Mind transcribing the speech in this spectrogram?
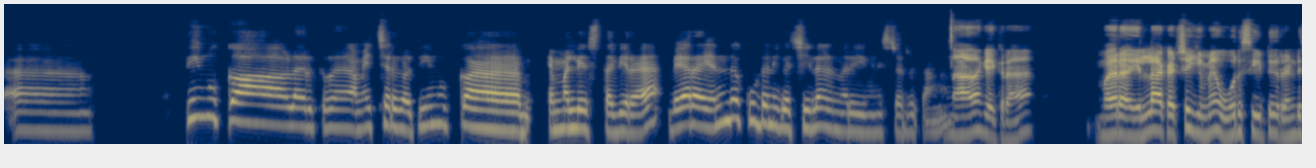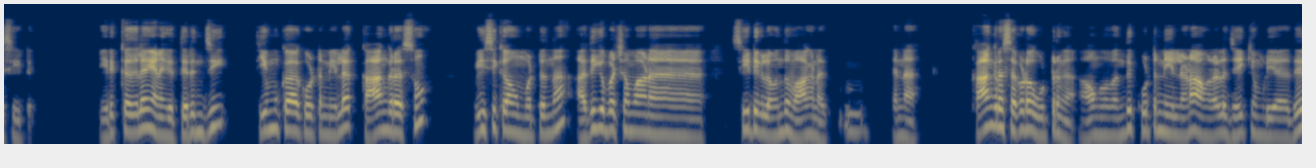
ஆஹ், திமுகல இருக்கிற அமைச்சர்கள் திமுக எம்எல்ஏஸ் தவிர வேற எந்த கூட்டணி கட்சியில அது மாதிரி மினிஸ்டர் இருக்காங்க? நான் அதான் கேக்குறேன். வேற எல்லா கட்சிக்குமே ஒரு சீட்டு ரெண்டு சீட்டு. இருக்கிறதுல எனக்கு தெரிஞ்சு திமுக கூட்டணியில காங்கிரஸும் விசிகாவும் மட்டும்தான் அதிகபட்சமான சீட்டுகளை வந்து வாங்கினது. என்ன? காங்கிரஸை கூட விட்டுருங்க. அவங்க வந்து கூட்டணி இல்லைன்னா அவங்களால ஜெயிக்க முடியாது.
